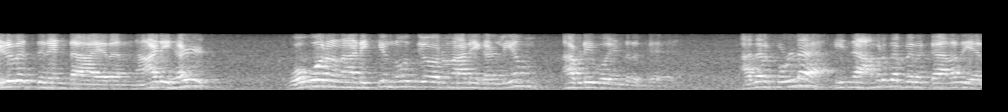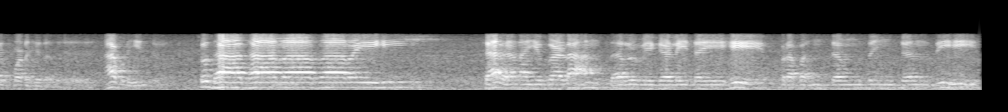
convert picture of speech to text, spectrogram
எழுபத்தி ரெண்டாயிரம் நாடிகள் ஒவ்வொரு நாடிக்கும் நூத்தி ஒரு நாடிகள்லையும் அப்படி போயிட்டு இருக்கு. அதற்குள்ள இந்த அமிர்த பெருக்கானது ஏற்படுகிறது. அப்படின்னு சொல்லி. சுதாதாராசாரை சரணயுகளாந்தர்விகளிதை பிரபஞ்சம் சிஞ்சந்தி.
